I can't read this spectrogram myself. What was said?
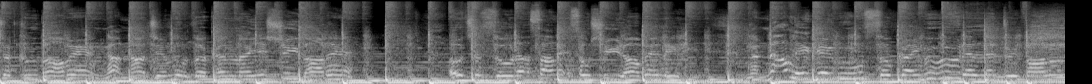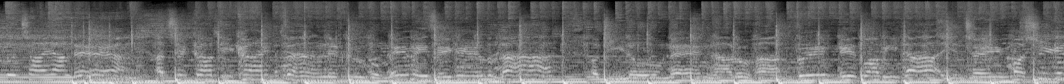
ချက်ခုပါပဲငါနာချင်မှုသခံနိုင်ရရှိပါတယ်အချစ်ဆိုတာအစားနဲ့အဆုံးရှိတော့ပဲလေငါနားလေခဲ့ဘူးစုပ်ကိုင်မှုတဲ့လက်တွေပါလို့လွချရလဲအချစ်ကဒီခိုင်အဖန်လက်ခုကိုမေးမေးစေခဲ့သလား ဒီလိုနဲ့ငါတို့ဟာတွေ့နေသွားပြီလားအရင်ချိန်မှရှိခဲ့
